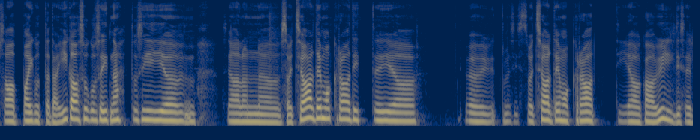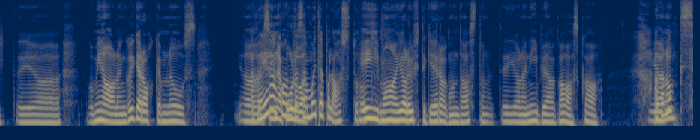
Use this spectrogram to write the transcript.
saab paigutada igasuguseid nähtusi, seal on sotsiaaldemokraadid ja ütleme siis sotsiaaldemokraatiaga üldiselt ja nagu mina olen kõige rohkem nõus. aga erakonda kuuluvad... sa muide pole astunud? ei, ma ei ole ühtegi erakonda astunud, ei ole niipea kavas ka aga no, miks?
